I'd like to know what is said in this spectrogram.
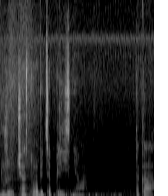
дуже часто робиться пліснява. Така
